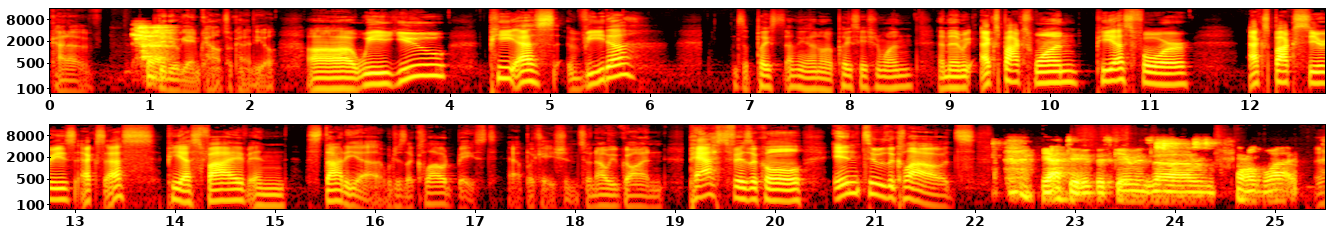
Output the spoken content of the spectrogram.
kind of video game console kind of deal. Uh, Wii U, PS Vita. It's a place. I think I know a PlayStation One, and then we, Xbox One, PS4, Xbox Series XS, PS5, and Stadia, which is a cloud-based application. So now we've gone past physical into the clouds. Yeah, dude, this game is uh, worldwide.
